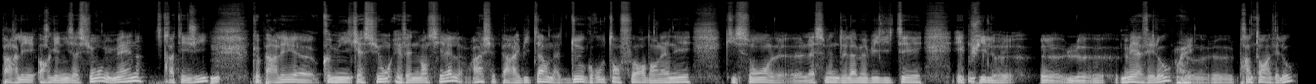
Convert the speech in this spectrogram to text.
parler organisation humaine, stratégie, mmh. que parler communication événementielle. Voilà, chez Parabita, on a deux gros temps forts dans l'année qui sont la semaine de la mobilité et puis le, le mai à vélo, le, printemps à vélo.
